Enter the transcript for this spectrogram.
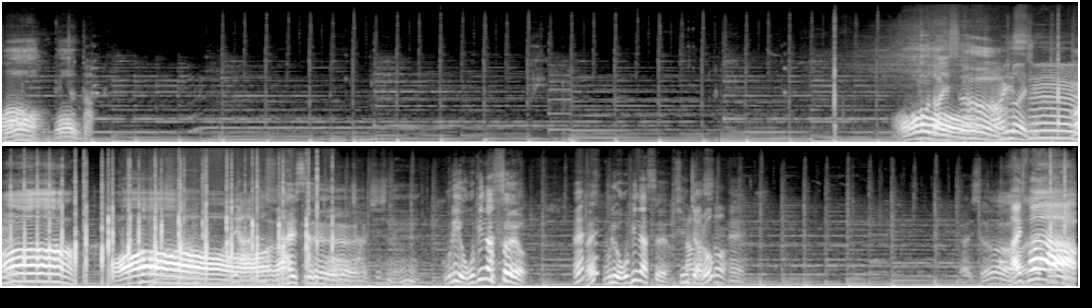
와, 와. 괜찮다. 오, 나이스. 흘러야지. 와. 와. 아니, 안. 나이스. 어, 잘 치시네. 우리 오비 났어요. 에? 네? 우리 오비 났어요. 진짜로? 나갔어. 네. 나이스. 나이스 파!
